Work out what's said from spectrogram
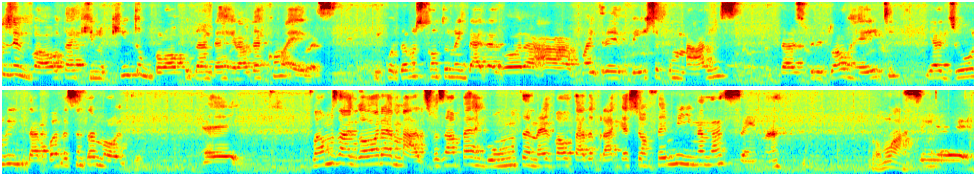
Estamos de volta aqui no quinto bloco da Underground é com elas. E damos continuidade agora a uma entrevista com Marlos, da Spiritual Hate, e a Julie, da banda Santa Mônica. É, vamos agora, Marlos, fazer uma pergunta né, voltada para a questão feminina na cena. Vamos lá. Assim, é,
